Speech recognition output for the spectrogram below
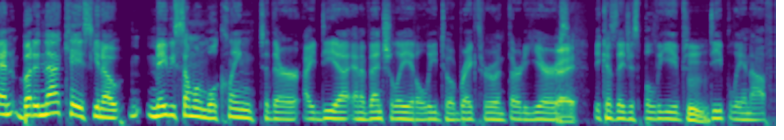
And but in that case, you know, maybe someone will cling to their idea and eventually it'll lead to a breakthrough in 30 years Right. because they just believed Hmm. deeply enough.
